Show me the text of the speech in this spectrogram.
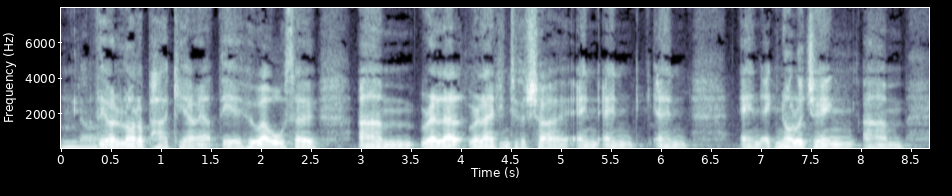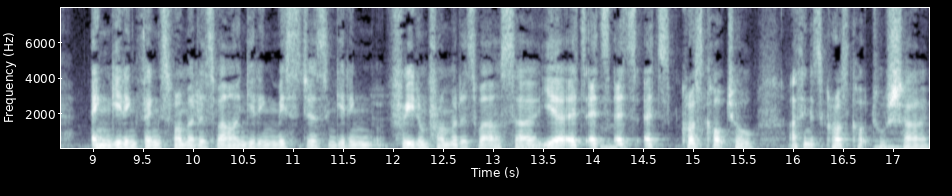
No. there are a lot of Pākehā out there who are also um, rela- relating to the show and and and and acknowledging um, and getting things from it as well, and getting messages and getting freedom from it as well. So yeah, it's it's it's it's cross cultural. I think it's a cross cultural show,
